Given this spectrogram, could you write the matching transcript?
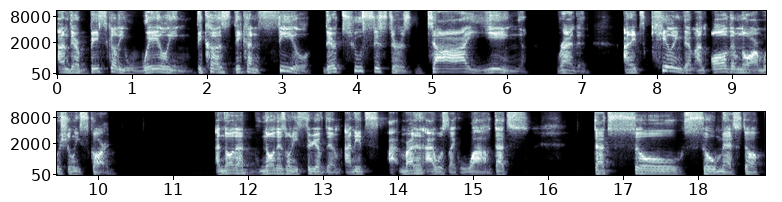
and they're basically wailing because they can feel their two sisters dying, Brandon, and it's killing them, and all of them know are emotionally scarred. I know that no, there's only three of them, and it's Brandon. I was like, wow, that's that's so so messed up.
